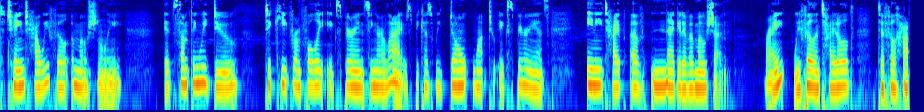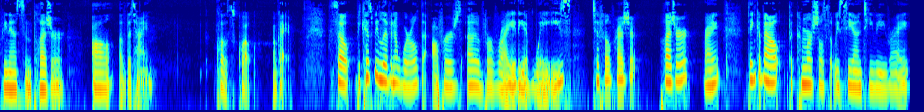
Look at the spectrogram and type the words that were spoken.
to change how we feel emotionally. It's something we do to keep from fully experiencing our lives because we don't want to experience any type of negative emotion, right? We feel entitled to feel happiness and pleasure all of the time. Close quote. Okay. So because we live in a world that offers a variety of ways to feel pleasure, pleasure, right? Think about the commercials that we see on TV, right?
